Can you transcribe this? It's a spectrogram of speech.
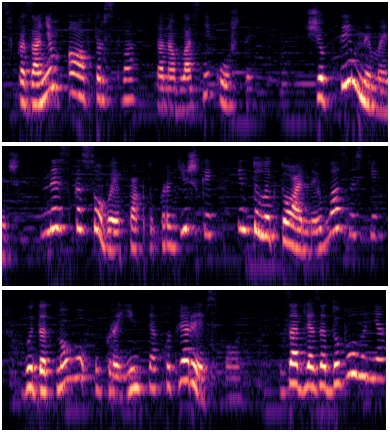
з вказанням авторства та на власні кошти, що тим не менш не скасовує факту крадіжки інтелектуальної власності видатного українця Котляревського задля задоволення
